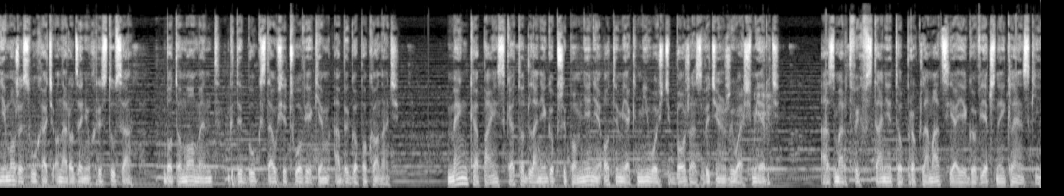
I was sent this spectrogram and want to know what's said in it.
Nie może słuchać o narodzeniu Chrystusa, bo to moment, gdy Bóg stał się człowiekiem, aby go pokonać. Męka pańska to dla niego przypomnienie o tym, jak miłość Boża zwyciężyła śmierć, a zmartwychwstanie to proklamacja jego wiecznej klęski.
